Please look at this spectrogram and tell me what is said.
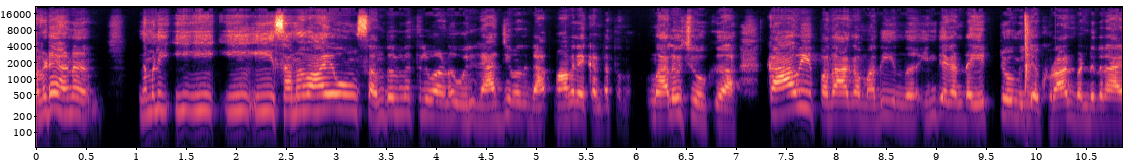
അവിടെയാണ് നമ്മൾ ഈ ഈ ഈ ഈ സമവായവും സന്തുലനത്തിലുമാണ് ഒരു രാജ്യം അതിന്റെ ആത്മാവിനെ കണ്ടെത്തുന്നത്. ഒന്ന് ആലോചിച്ച് നോക്കുക. കാവി പതാക മതി എന്ന് ഇന്ത്യ കണ്ട ഏറ്റവും വലിയ ഖുറാൻ പണ്ഡിതനായ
